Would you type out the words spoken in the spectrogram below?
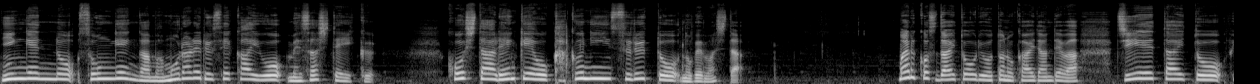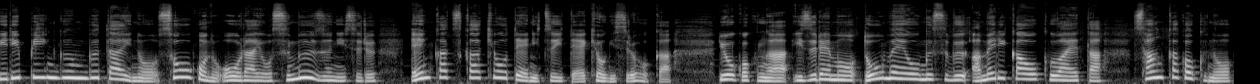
人間の尊厳が守られる世界を目指していく。こうした連携を確認すると述べました。マルコス大統領との会談では自衛隊とフィリピン軍部隊の相互の往来をスムーズにする円滑化協定について協議するほか両国がいずれも同盟を結ぶアメリカを加えた3カ国の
